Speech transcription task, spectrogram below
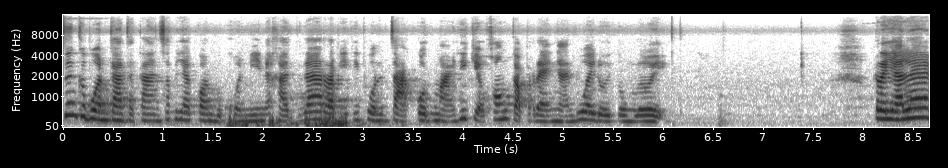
ซึ่งกระบวนการจัดการทรัพยากรบุคคลนี้นะคะได้รับอิทธิพลจากกฎหมายที่เกี่ยวข้องกับแรงงานด้วยโดยตรงเลย ระยะแรก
